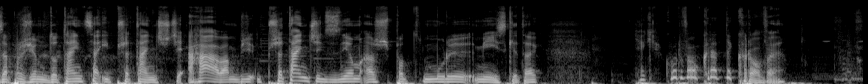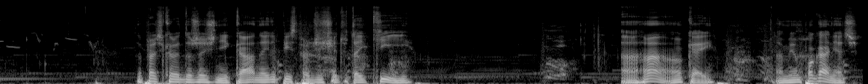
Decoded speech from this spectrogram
Zaproś ją do tańca i przetańczcie. Aha, mam przetańczyć z nią aż pod mury miejskie, tak? Jak ja kurwa ukradnę krowę? Zaprowadź krowę do rzeźnika. Najlepiej sprawdzi się tutaj kij. Aha, okej. Mam ją poganiać.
